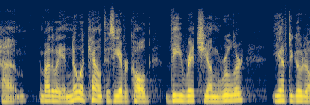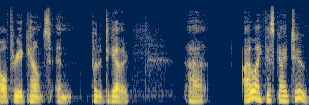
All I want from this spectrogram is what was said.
Um, and by the way, in no account is he ever called the rich young ruler. You have to go to all three accounts and put it together. Uh, I like this guy too.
